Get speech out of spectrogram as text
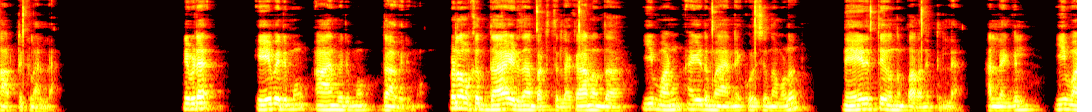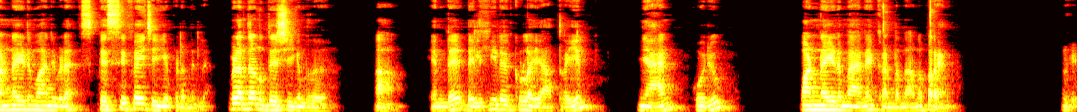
article അല്ല. ഇവിടെ എ വരുമോ? ആൻ വരുമോ? ദ വരുമോ? ഇവിടെ നമുക്ക് ദ എഴുതാൻ പറ്റത്തില്ല. കാരണം എന്താ? ഈ വൺ ഐഡ് മാനിനെ കുറിച്ച് നമ്മൾ നേരത്തെ ഒന്നും പറഞ്ഞിട്ടില്ല. അല്ലെങ്കിൽ ഈ വൺ ഐഡ് മാൻ ഇവിടെ സ്പെസിഫൈ ചെയ്യപ്പെടുന്നില്ല. ഇവിടെ എന്താണ് ഉദ്ദേശിക്കുന്നത്? ആ എന്റെ ഡൽഹിയിലേക്കുള്ള യാത്രയിൽ ഞാൻ ഒരു വൺ ഐഡ് മാനെ കണ്ടെന്നാണ് പറയുന്നത്. ഓക്കെ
